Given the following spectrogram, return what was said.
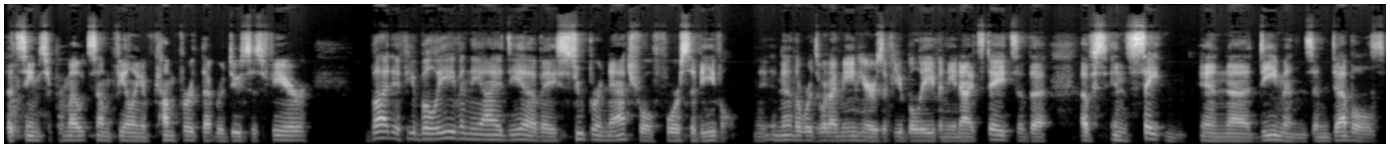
that seems to promote some feeling of comfort that reduces fear but if you believe in the idea of a supernatural force of evil, in other words, what I mean here is if you believe in the United States of the of in Satan, in uh, demons and devils,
